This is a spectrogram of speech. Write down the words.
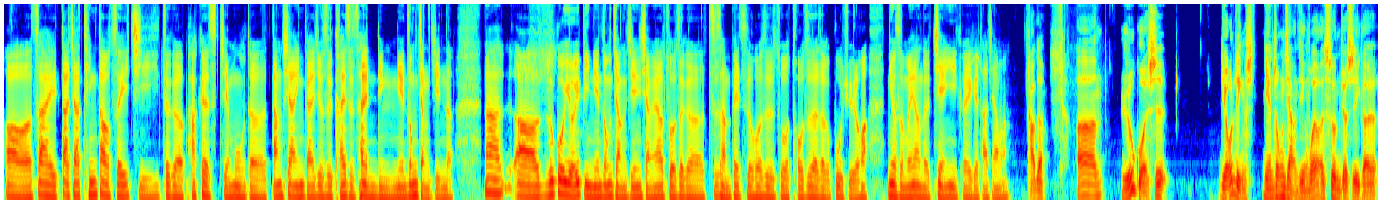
呃，在大家听到这一集这个 Podcast 节目的当下，应该就是开始在领年终奖金了。那呃，如果有一笔年终奖金，想要做这个资产配置或是做投资的这个布局的话，你有什么样的建议可以给大家吗？好的，呃，如果是。有领年终奖金，我 assume 就是一个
